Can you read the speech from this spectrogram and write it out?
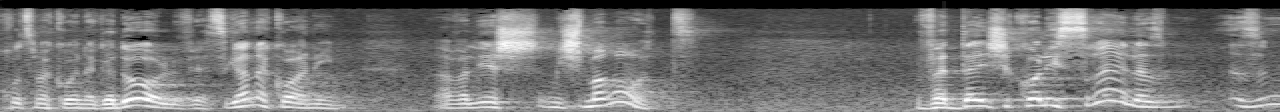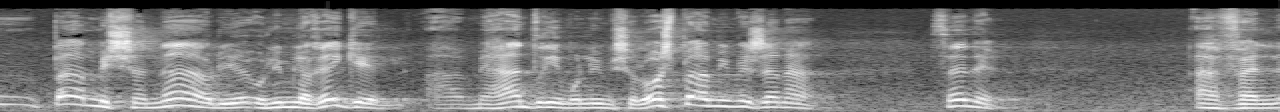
חוץ מהכהן הגדול וסגן הכהנים, אבל יש משמרות. ודאי שכל ישראל, אז, אז פעם בשנה עולים לרגל, המהדרים עולים שלוש פעמים בשנה, בסדר. אבל,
